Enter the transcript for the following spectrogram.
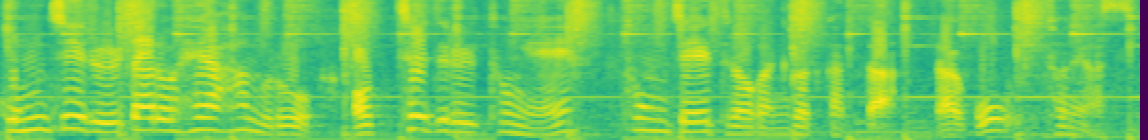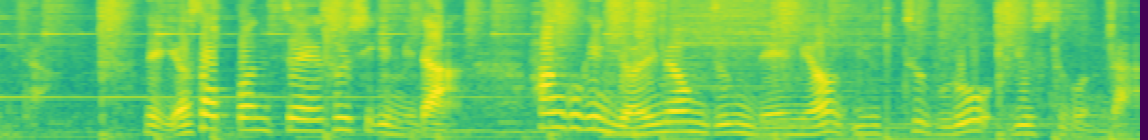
공지를 따로 해야 하므로 업체들을 통해 통제에 들어간 것 같다라고 전해왔습니다. 네, 여섯 번째 소식입니다. 한국인 10명 중 4명 유튜브로 뉴스 본다.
